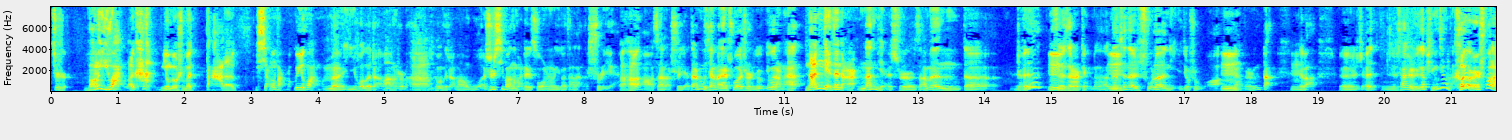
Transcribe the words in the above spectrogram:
就是往远了看，你有没有什么大的想法吗？规划吗？那以后的展望是吧？啊以后的展望，我是希望能把这个做成一个咱俩的事业啊哈，啊，咱俩事业。但是目前来说是有有点难，难点在哪儿？难点是咱们的人嗯所以在这儿顶着呢。嗯那现在除了你就是我，嗯两个人带，嗯对吧？呃，人他是有一个瓶颈的。可有人说了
